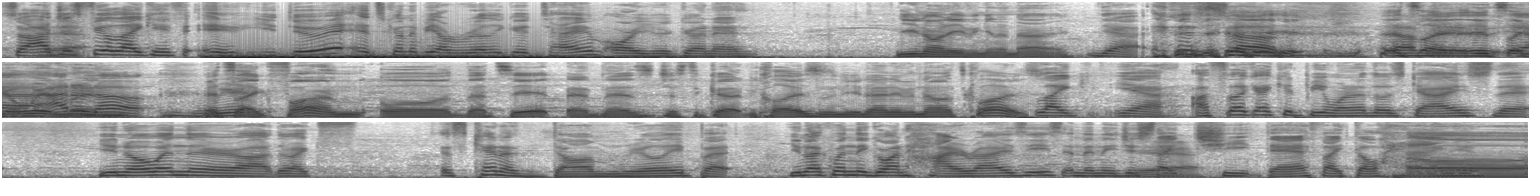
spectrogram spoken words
So I just Yeah. feel like if, if you do it, it's gonna be a really good time, or you're gonna You're not even gonna know. yeah. so it's I like mean, it's like yeah, a win-win. I don't know. It's Weird. like fun, or that's it, and there's just a curtain closes, and you don't even know it's closed. like yeah, I feel like I could be one of those guys that, you know, when they're uh, they're like, f- it's kind of dumb, really, but you know, like when they go on high rises and then they just Yeah. like cheat death, like they'll hang. you. Oh,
